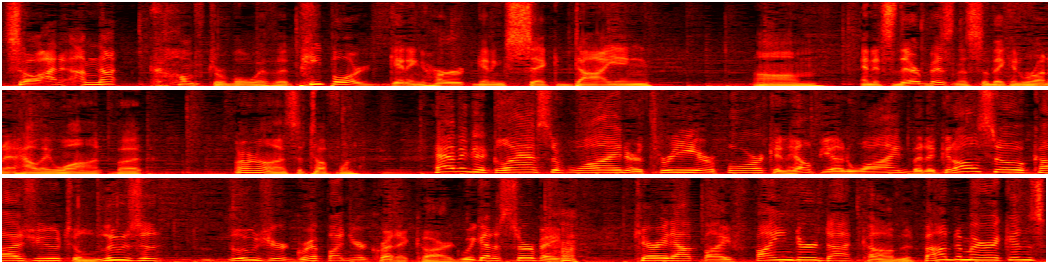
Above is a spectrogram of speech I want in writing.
So I, I'm not comfortable with it. People are getting hurt, getting sick, dying, um, and it's their business, so they can run it how they want. But I don't know. That's a tough one. Having a glass of wine or three or four can help you unwind, but it could also cause you to lose a, lose your grip on your credit card. We got a survey carried out by Finder.com that found Americans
